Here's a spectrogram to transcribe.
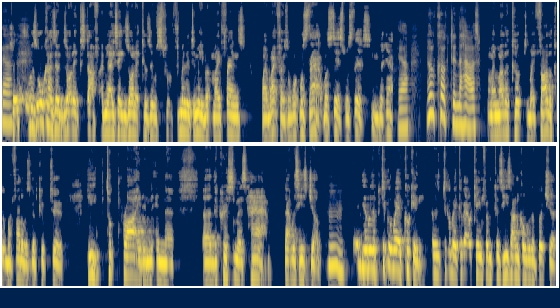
Yeah. So it was all kinds of exotic stuff. I mean, I say exotic because it was familiar to me, but my friends, my white friends, what, what's that? What's this? What's this? And, yeah. Yeah. Who cooked in the house? My mother cooked. My father cooked. My father was a good cook too. He took pride in in the uh, the Christmas ham. That was his job. Hmm. There was a particular way of cooking. There was a particular way because that came from because his uncle was a butcher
